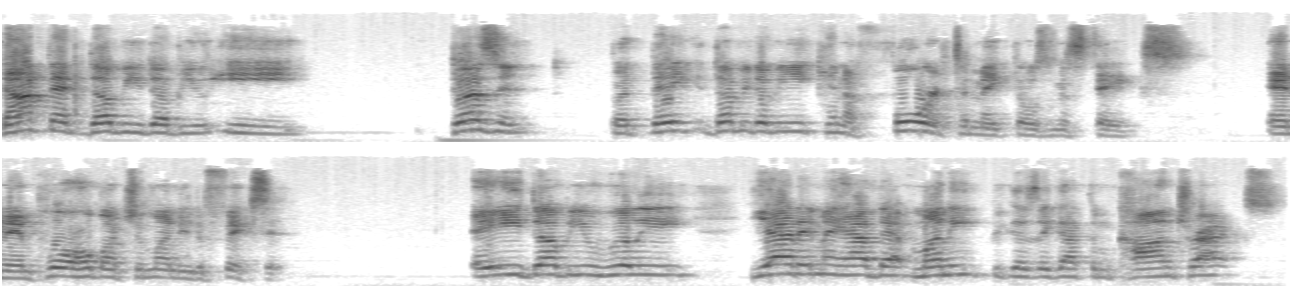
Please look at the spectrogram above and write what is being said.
Not that WWE doesn't but they WWE can afford to make those mistakes and then pour a whole bunch of money to fix it. AEW really, yeah, they may have that money because they got them contracts,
